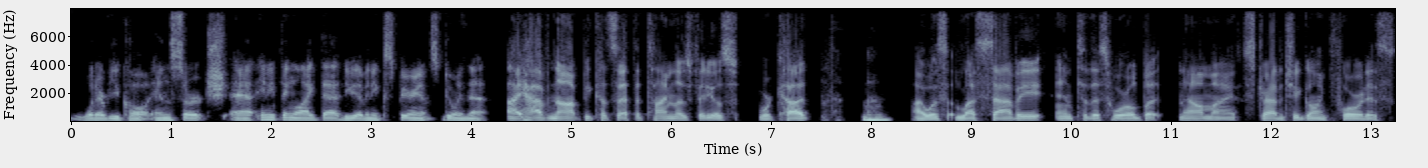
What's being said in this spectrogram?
whatever you call in search uh, anything like that? Do you have any experience doing that? I have not because at the time those videos were cut, Mhm. I was less savvy into this world. But now my strategy going forward is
